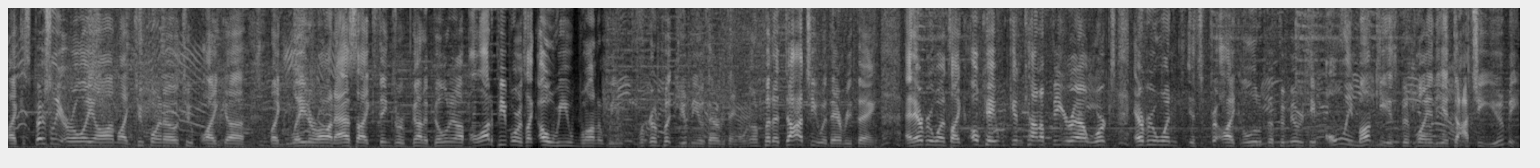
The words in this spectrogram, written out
like especially early on, like 2.0, two, like uh, like later on, as like things were kind of building up, a lot of people were like, oh, we want to, we we're gonna put Yumi with everything, we're gonna put Adachi with everything, and everyone's like, okay, we can kind of figure out works. Everyone is like a little bit familiar team. Only Monkey has been playing the Adachi Yumi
